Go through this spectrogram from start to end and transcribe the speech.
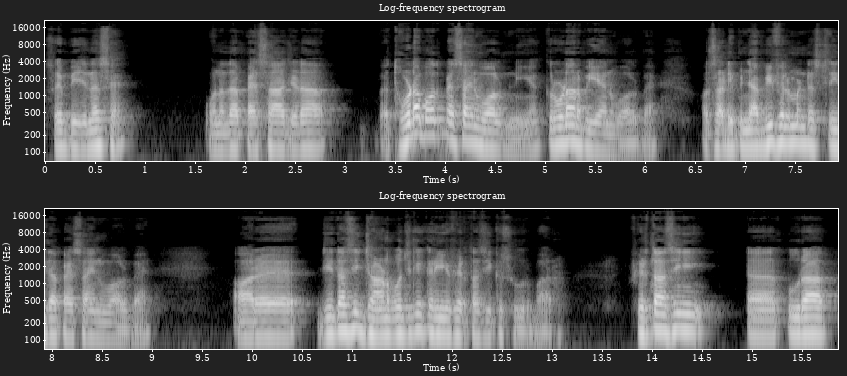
ਸੋ ਇਹ ਬਿਜ਼ਨਸ ਹੈ। ਉਹਨਾਂ ਦਾ ਪੈਸਾ ਜਿਹੜਾ ਥੋੜਾ ਬਹੁਤ ਪੈਸਾ ਇਨਵੋਲਵ ਨਹੀਂ ਹੈ। ਕਰੋੜਾਂ ਰੁਪਈਆ ਇਨਵੋਲਵ ਹੈ। ਔਰ ਸਾਡੀ ਪੰਜਾਬੀ ਫਿਲਮ ਇੰਡਸਟਰੀ ਦਾ ਪੈਸਾ ਇਨਵੋਲਵ ਹੈ। ਔਰ ਜੇ ਤਾਂ ਅਸੀਂ ਜਾਣਬੁੱਝ ਕੇ ਕਰੀਏ, ਫਿਰ ਤਾਂ ਅਸੀਂ ਕਸੂਰਵਾਰ ਹਾਂ। ਫਿਰ ਤਾਂ ਅਸੀਂ ਪੂਰਾ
